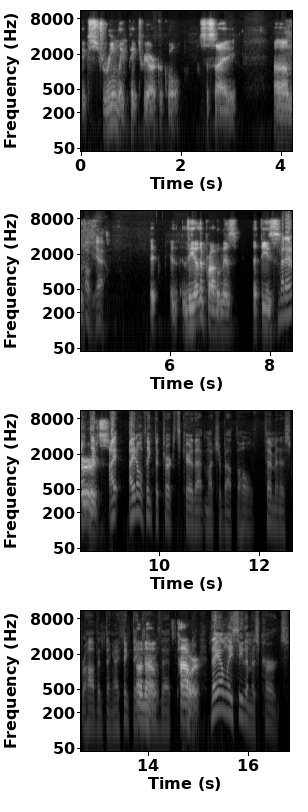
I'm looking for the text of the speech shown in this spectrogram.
extremely patriarchal society. Um, oh yeah. It, it, the other problem is that these but I Kurds. Don't think, I I don't think the Turks care that much about the whole feminist Rojavan thing. I think they oh, care no. that power. They only see them as Kurds.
